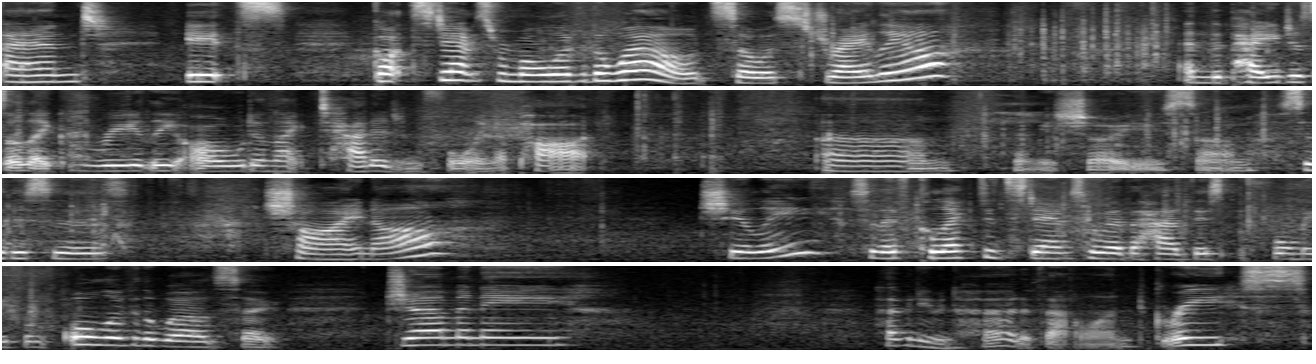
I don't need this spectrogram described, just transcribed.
And it's got stamps from all over the world. So, Australia. And the pages are, like, really old and, like, tattered and falling apart. Um, let me show you some. So, this is China, Chile. So they've collected stamps, whoever had this before me, from all over the world. So Germany, haven't even heard of that one. Greece.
